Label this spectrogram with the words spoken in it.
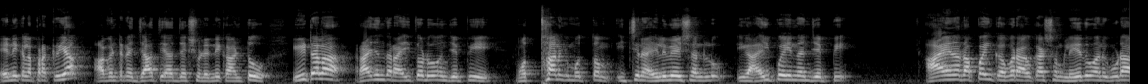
ఎన్నికల ప్రక్రియ. ఆ వెంటనే జాతీయ అధ్యక్షుడు ఎన్నిక అంటూ ఈటల రాజేందర్ అయితడు అని చెప్పి మొత్తానికి మొత్తం ఇచ్చిన ఎలివేషన్లు ఇక అయిపోయిందని చెప్పి ఆయన తప్ప ఇంకెవరు అవకాశం లేదు అని కూడా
